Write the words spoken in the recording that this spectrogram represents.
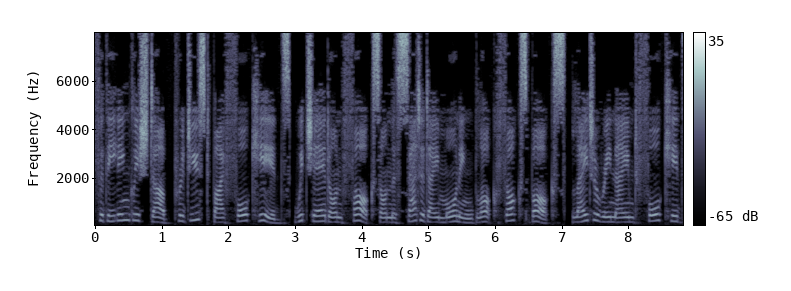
for the English dub produced by 4Kids which aired on Fox on the Saturday morning block Fox Box, later renamed 4Kids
